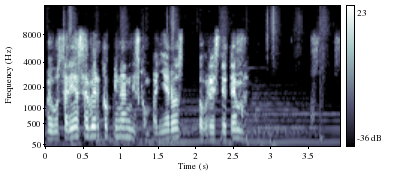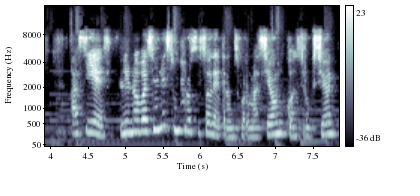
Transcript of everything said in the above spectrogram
Me gustaría saber qué opinan mis compañeros sobre este tema. Así es, la innovación es un proceso de transformación, construcción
